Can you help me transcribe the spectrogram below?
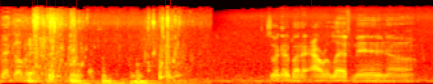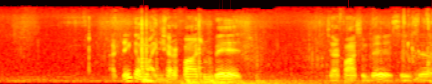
Back over there. So I got about an hour left, man, and uh I think I might try to find some beds. Try to find some beds since uh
